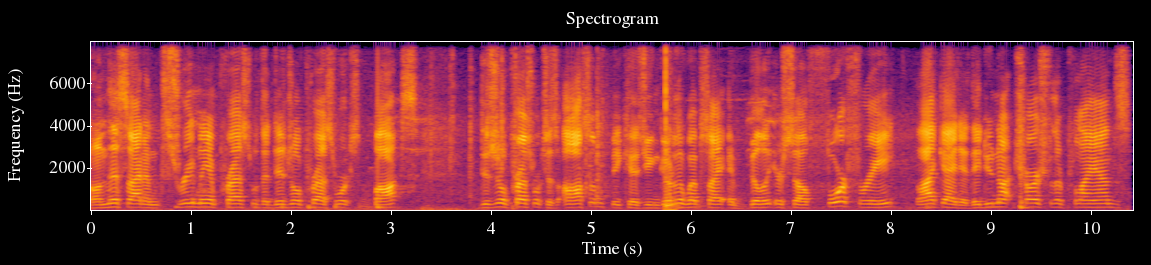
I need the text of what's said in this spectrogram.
On this side, I'm extremely impressed with the Digital Pressworks box. Digital Pressworks is awesome because you can go to the website and build it yourself for free, like I did. They do not charge for their plans.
